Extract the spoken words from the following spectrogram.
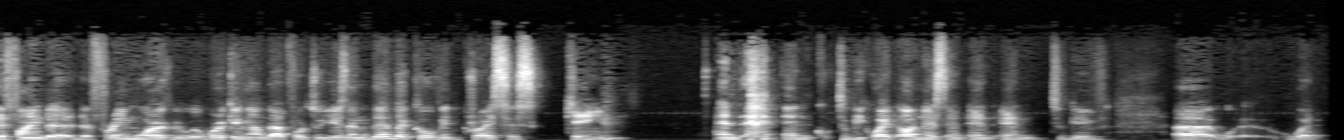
defined uh, the framework. We were working on that for two years, and then the COVID crisis came. And, and to be quite honest, and, and, and to give uh, what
